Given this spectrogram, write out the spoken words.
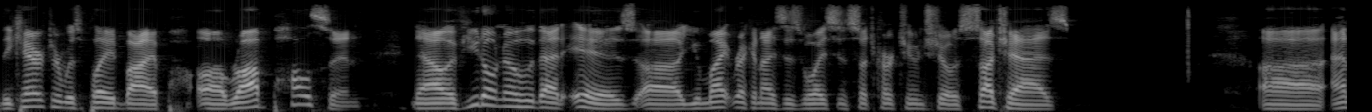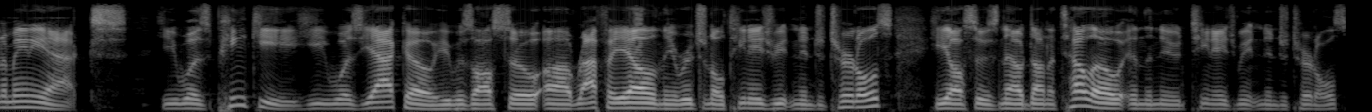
the character was played by uh, Rob Paulsen. Now, if you don't know who that is, uh, you might recognize his voice in such cartoon shows such as uh, Animaniacs. He was Pinky. He was Yakko. He was also uh, Raphael in the original Teenage Mutant Ninja Turtles. He also is now Donatello in the new Teenage Mutant Ninja Turtles.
